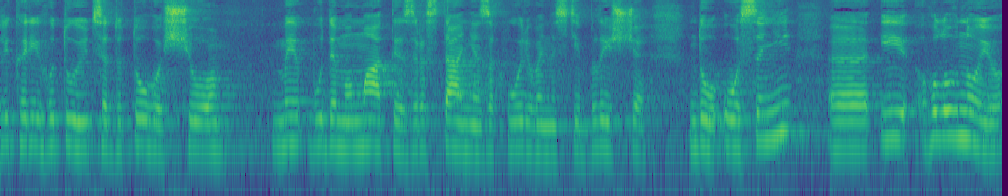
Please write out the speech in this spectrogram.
лікарі готуються до того, що ми будемо мати зростання захворюваності ближче до осені. Е, І головною,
